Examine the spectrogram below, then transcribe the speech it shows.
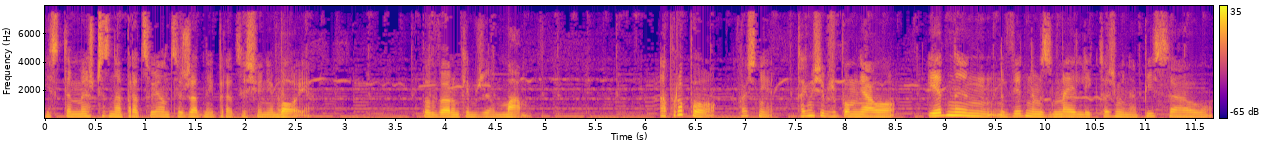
Jestem mężczyzna pracujący, żadnej pracy się nie boję. Pod warunkiem, że ją mam. A propos, właśnie, tak mi się przypomniało, jednym, w jednym z maili ktoś mi napisał,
